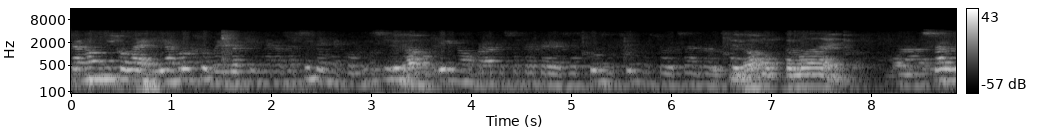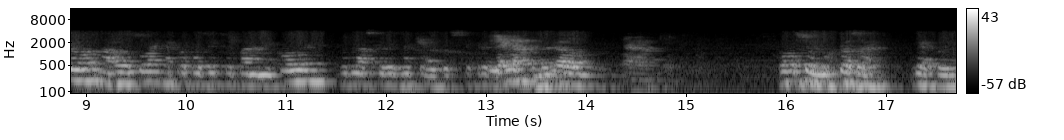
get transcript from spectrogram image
Шановні колеги, я прошу вибачення. На засідання комісії, потрібно обрати секретаря зв'язку з відсутністю Олександра Олександровича. Ставлю на голосування пропозицію пана Миколи. Будь ласка, визначайтесь секретаря. Голосуємо. Хто за? Дякую.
